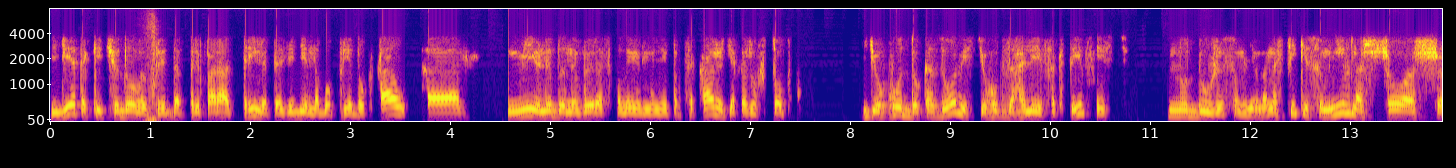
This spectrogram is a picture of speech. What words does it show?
Є такий чудовий препарат тріметазідін або предуктал. Е, мій улюблений вираз, коли мені про це кажуть, я кажу в топку. Його доказовість, його взагалі ефективність ну дуже сумнівна. Настільки сумнівна, що аж, е,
